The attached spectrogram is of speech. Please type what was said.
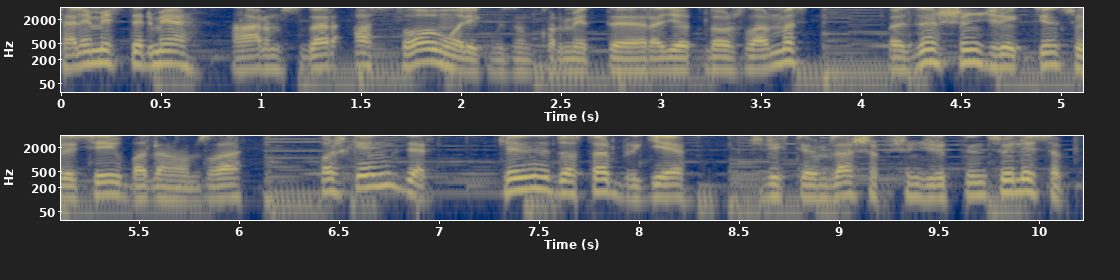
Сәлеметсіздер ме армысыздар. Ассалаумағалейкум біздің құрметті радио тыңдаушыларымыз. Біздің шын жүректен сөйлесейік бағдарламамызға қош келдіңіздер. Келіңіздер достар бірге жүректерімізді ашып шын жүректен сөйлесіп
